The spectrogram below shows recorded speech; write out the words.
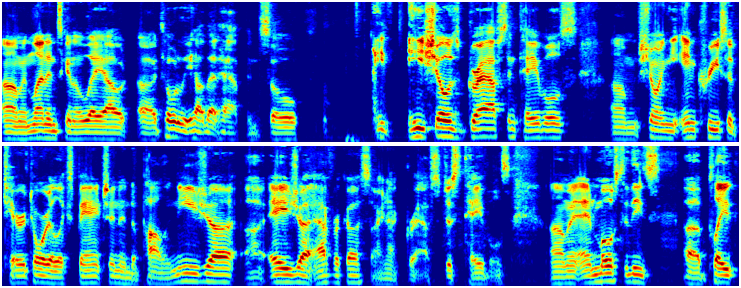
Um, and Lenin's going to lay out uh, totally how that happened. So he, he shows graphs and tables um, showing the increase of territorial expansion into Polynesia, uh, Asia, Africa. Sorry, not graphs, just tables. Um, and, and, most of these uh, places,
